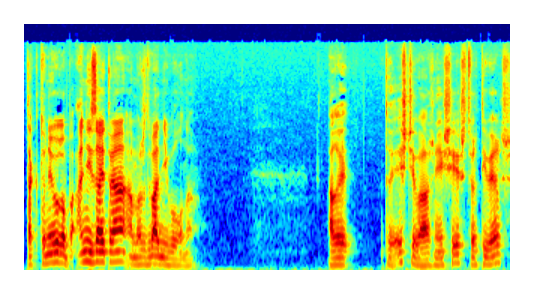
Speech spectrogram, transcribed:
tak to neurob ani zajtra a máš 2 dní voľna. Ale to je ešte vážnejšie, štvrtý verš.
